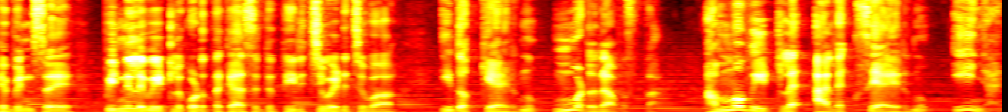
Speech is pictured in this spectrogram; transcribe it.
ഹെബിൻസെ പിന്നിലെ വീട്ടിൽ കൊടുത്ത കാസറ്റ് തിരിച്ചു മേടിച്ചു വാ. ഇതൊക്കെയായിരുന്നു ഉമ്മയുടെ ഒരു അവസ്ഥ. അമ്മ വീട്ടിലെ അലക്സയായിരുന്നു ഈ ഞാൻ.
